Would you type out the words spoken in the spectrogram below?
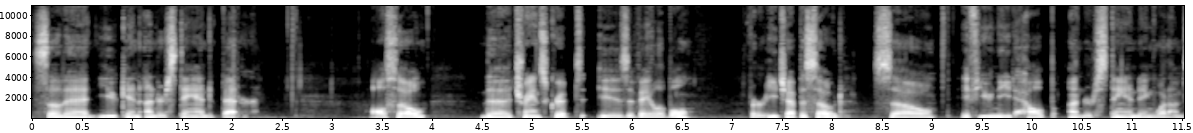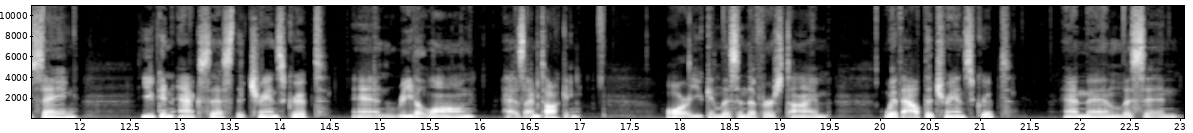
so that you can understand better. Also, the transcript is available for each episode, so if you need help understanding what I'm saying, you can access the transcript and read along as I'm talking. Or you can listen the first time without the transcript and then listen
